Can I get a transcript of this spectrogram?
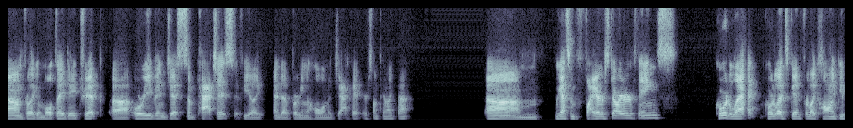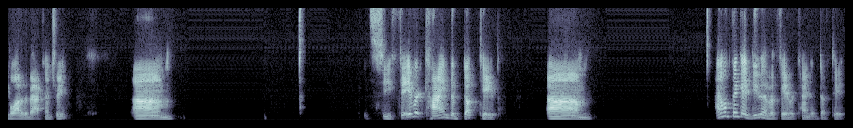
um, for like a multi-day trip, uh, or even just some patches if you like end up burning a hole in a jacket or something like that. Um, we got some fire starter things. Cordelette. Cordelette's good for like hauling people out of the backcountry. Um, let's see. Favorite kind of duct tape. Um, I don't think I do have a favorite kind of duct tape.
